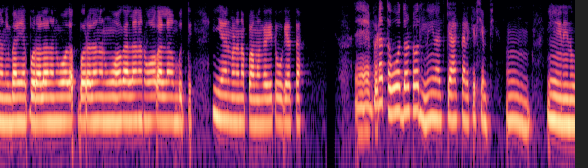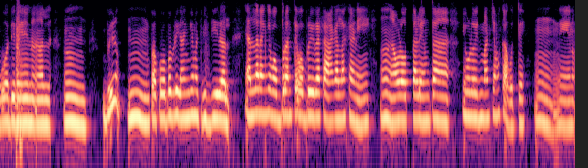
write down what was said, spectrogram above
ನನಗೆ ಬರೆಯೋಕ್ಕೆ ಬರೋಲ್ಲ ನನಗೆ ಓದಕ್ಕೆ ಬರೋಲ್ಲ, ನಾನು ಹೋಗಲ್ಲ ನಾನು ಹೋಗಲ್ಲ ಅಂಬುತ್ತೆ. ಏನು ಮಾಡೋಣಪ್ಪ ಮಂಗಾಗೈತೆ ಹೋಗ್ಯತ್ತ. ಬಿಡತ್ತ ಓದಾಟ ಓದ್ಲಿ ನೀನು ಅದಕ್ಕೆ ಯಾಕೆ ತಲೆ ಕೆಡ್ಸ್ಕೊಂತಿ ಹ್ಞೂ ಏನೇನು ಓದಿರೇನು ಅಲ್ಲ ಹ್ಞೂ ಬಿಡು ಹ್ಞೂ ಪಾಪ ಒಬ್ಬೊಬ್ರಿಗೆ ಹಂಗೆ ಮತ್ತು ಬಿದ್ದಿರಲ್ಲ ಎಲ್ಲರ ಹಂಗೆ ಒಬ್ಬರಂತೆ ಒಬ್ರು ಇರೋಕ್ಕಾಗಲ್ಲ ಕಣಿ. ಹ್ಞೂ ಅವಳು ಓದ್ತಾಳೆ ಅಂತ ಇವಳು ಇದು ಮಾಡ್ಕೊಂಬಕ್ಕಾಗುತ್ತೆ ಹ್ಞೂ ಏನು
